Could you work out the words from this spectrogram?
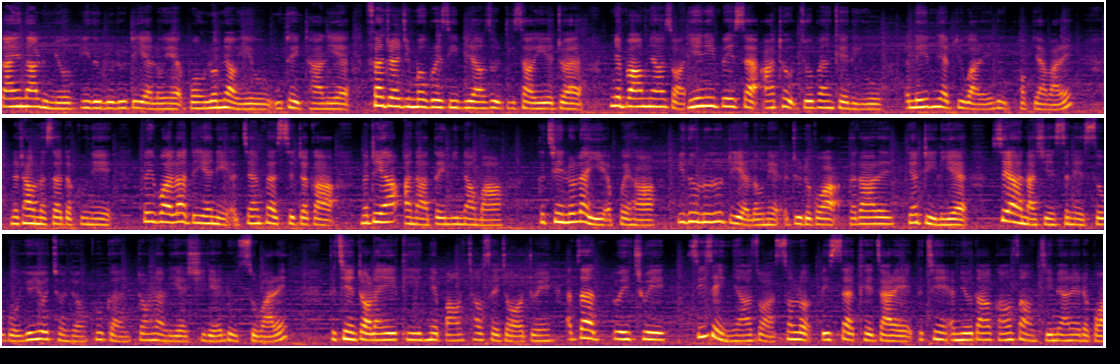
တိုင်းသားလူမျိုးပြည်သူလူထုတရက်လုံးရဲ့ဘုံလွတ်မြောက်ရေးကိုဦးထိပ်ထားလျက် Federal Democracy ပြည်ထောင်စုတည်ဆောက်ရေးအတွက်နှစ်ပေါင်းများစွာရင်းနှီးပေးဆက်အားထုတ်ကြိုးပမ်းခဲ့သည်ကိုအလေးမြတ်ပြုပါတယ်လို့ဖော်ပြပါတယ်။2021ခုနှစ်ဖေဖော်ဝါရီလ1ရက်နေ့အကြမ်းဖက်စစ်တပ်ကမတရားအာဏာသိမ်းပြီးနောက်မှာကချင်လွတ်လပ်ရေးအဖွဲ့ဟာပြည်သူလူထုတရက်လုံးနဲ့အတူတကွတရားရဲရက်တီလျက်စစ်အာဏာရှင်စနစ်ဆိုးကိုရွရွချွန်ချွန်ခုခံတွန်းလှန်လျက်ရှိတယ်လို့ဆိုပါတယ်။ ကချင်တော်လှန်ရေးခီးနှစ်ပေါင်း60ကျော်အတွင်းအသက်သွေးချွေးစီးစိမ်များစွာဆွန့်လွတ်ပေးဆက်ခဲ့ကြတဲ့ကချင်အမျိုးသားခေါင်းဆောင်ကြီးများနဲ့တကွ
